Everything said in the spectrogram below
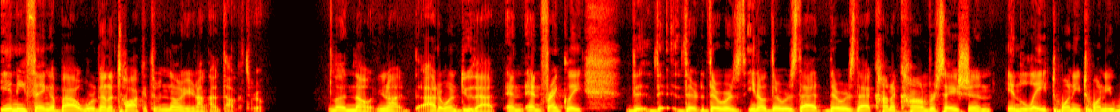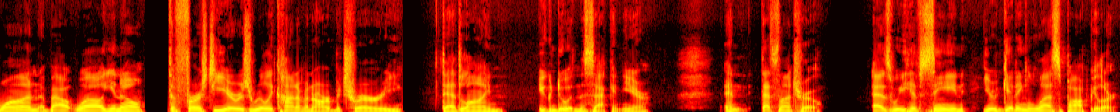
anything about we're going to talk it through. No, you're not going to talk it through. No, you're not. I don't want to do that. And and frankly, the, the, there there was you know there was that there was that kind of conversation in late 2021 about well you know the first year is really kind of an arbitrary deadline. You can do it in the second year, and that's not true. As we have seen, you're getting less popular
